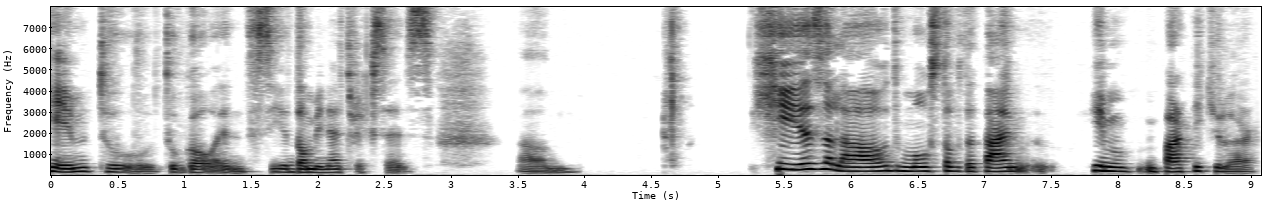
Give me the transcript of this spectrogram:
him to to go and see dominatrixes. Um, he is allowed most of the time him in particular,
